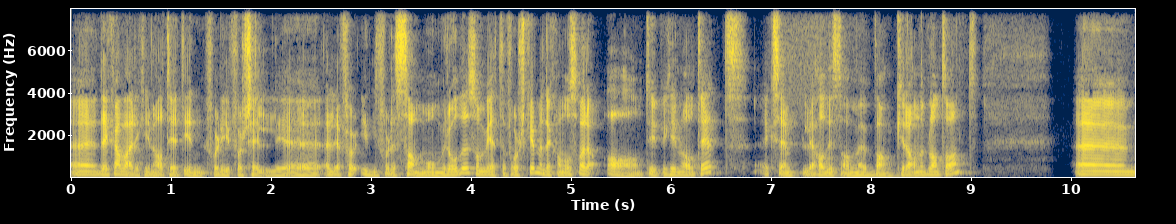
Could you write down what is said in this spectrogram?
Eh, det kan være kriminalitet innenfor, de innenfor, det samme området som vi etterforsker, men det kan også være annen type kriminalitet. Eksempel jeg hadde i stad med bankranet, bl.a. Eh,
